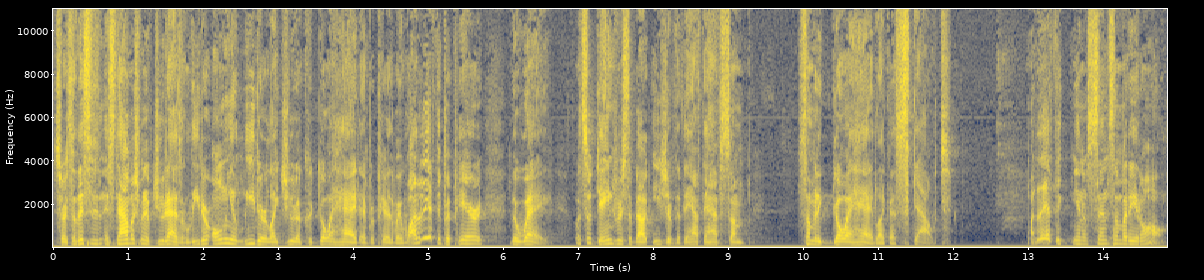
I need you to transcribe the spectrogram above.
Sorry, so this is an establishment of Judah as a leader. Only a leader like Judah could go ahead and prepare the way. Why do they have to prepare the way? What's so dangerous about Egypt that they have to have some somebody go ahead like a scout? Why do they have to, you know, send somebody at all?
